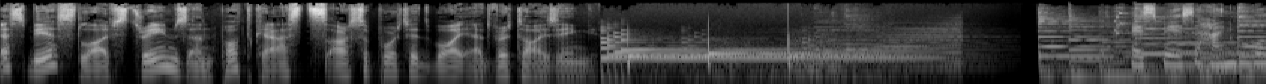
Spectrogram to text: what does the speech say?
SBS live streams and podcasts are supported by advertising. SBS 한국어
